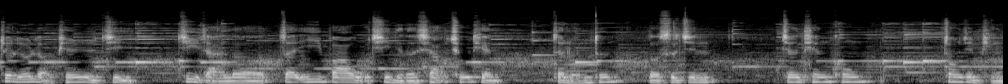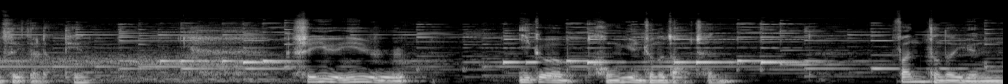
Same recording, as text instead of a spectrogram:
这里有两篇日记，记载了在1857年的夏秋天。在伦敦，罗斯金将天空装进瓶子里的两天。十一月一日，一个红晕中的早晨，翻腾的云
